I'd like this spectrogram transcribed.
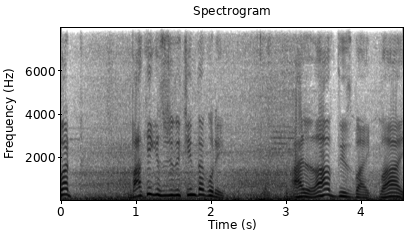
বাট বাকি কিছু যদি চিন্তা করি আই লাভ দিস বাইক ভাই।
